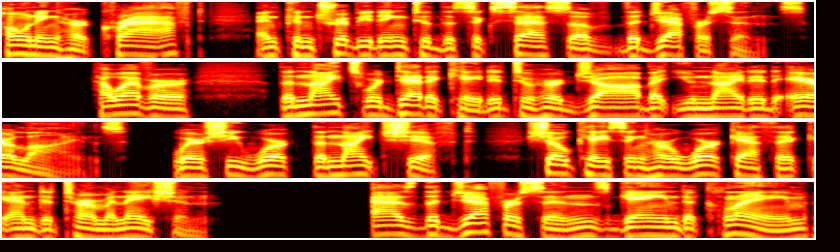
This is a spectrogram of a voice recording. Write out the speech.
honing her craft and contributing to the success of The Jeffersons. However, the nights were dedicated to her job at United Airlines, where she worked the night shift, showcasing her work ethic and determination. As The Jeffersons gained acclaim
